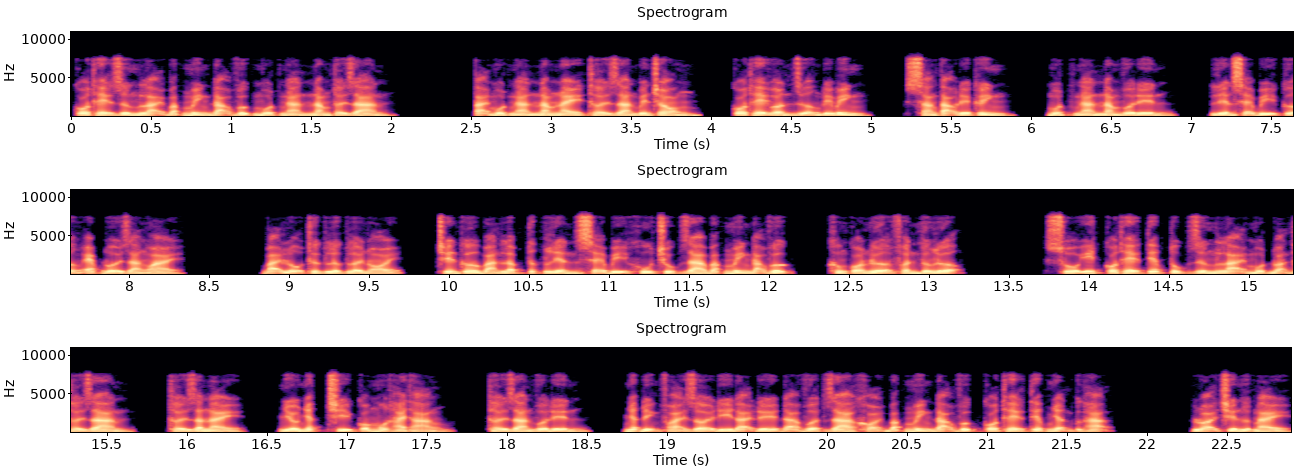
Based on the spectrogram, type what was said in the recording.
có thể dừng lại bắc minh đạo vực một ngàn năm thời gian. Tại một ngàn năm này thời gian bên trong, có thể vận dưỡng đế binh, sáng tạo đế kinh, một ngàn năm vừa đến, liền sẽ bị cưỡng ép đuổi ra ngoài. Bại lộ thực lực lời nói, trên cơ bản lập tức liền sẽ bị khu trục ra bắc minh đạo vực, không có nửa phần thương lượng. Số ít có thể tiếp tục dừng lại một đoạn thời gian thời gian này, nhiều nhất chỉ có một hai tháng, thời gian vừa đến nhất định phải rời đi đại đế đã vượt ra khỏi bắc minh đạo vực có thể tiếp nhận cực hạn. Loại chiến lược này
